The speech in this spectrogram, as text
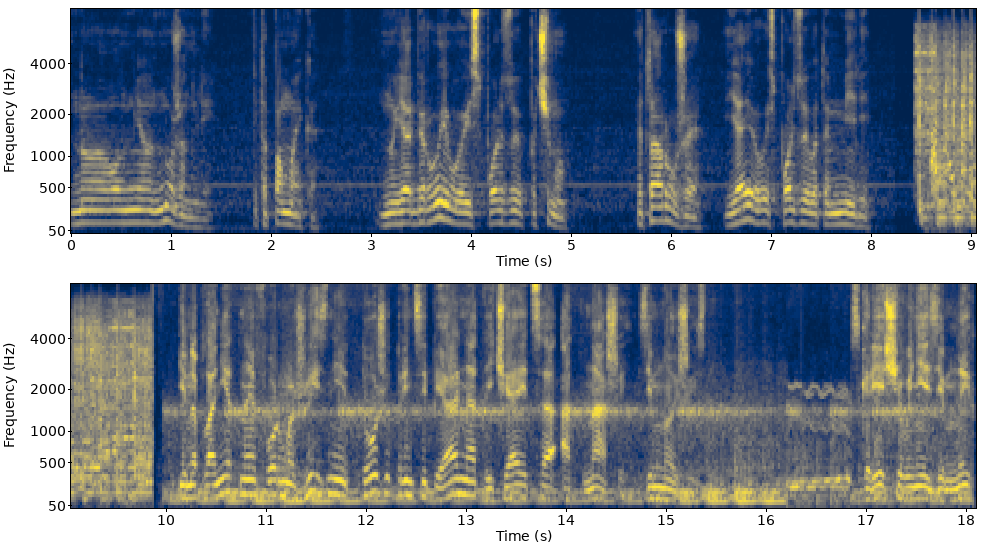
но он мне нужен ли? Это помойка. Но я беру его и использую. Почему? Это оружие. Я его использую в этом мире. Инопланетная форма жизни тоже принципиально отличается от нашей земной жизни. Скрещивание земных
